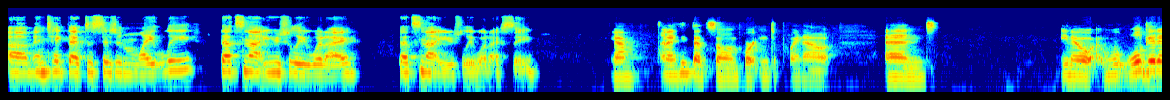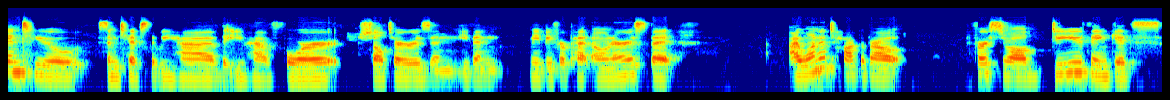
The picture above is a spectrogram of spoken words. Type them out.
um, and take that decision lightly, that's not usually what I that's not usually what I see. Yeah, and I think that's so important to point out. And you know, we'll get into some tips that we have that you have for shelters and even maybe for pet owners, but I want to talk about first of all, do you think it's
